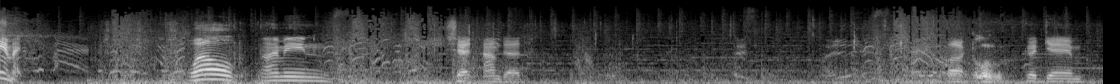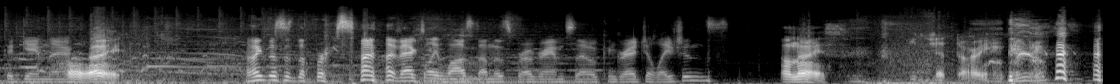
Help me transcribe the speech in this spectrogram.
Damn it! Well, I mean... Shit, I'm dead. Fuck. Ooh. Good game. Good game there. Alright. I think this is the first time I've actually lost on this program, so congratulations. Oh, nice. Eat shit, Dari.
